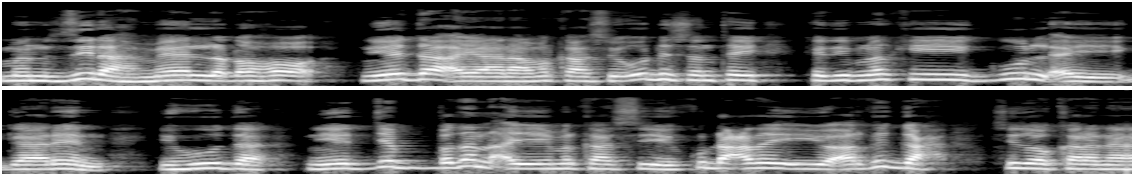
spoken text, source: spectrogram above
mansilah meel la dhaho. Niyadda ayaana markaasi u dhisantay kadib markii guul ay gaareen. Yahuudda niyadjab badan ayay markaasi ku dhacday iyo argagax. Sidoo kalena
